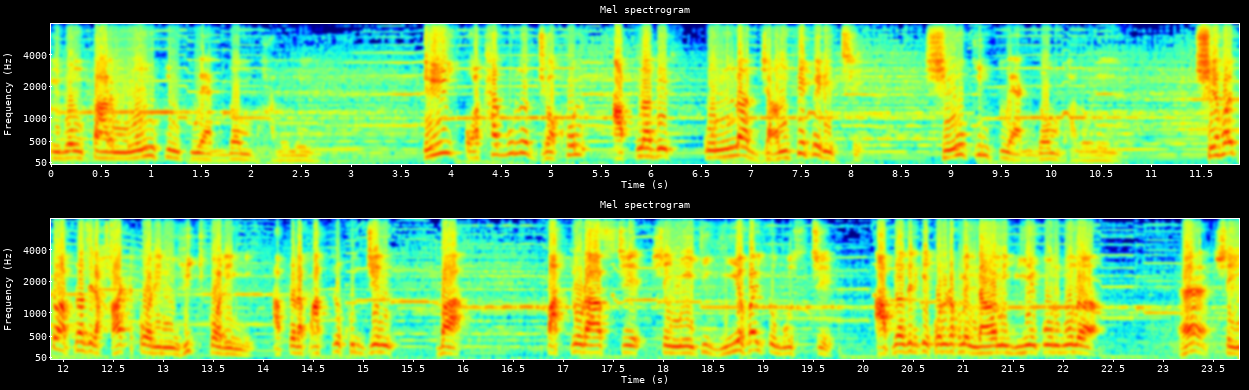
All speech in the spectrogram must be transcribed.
এবং তার মন কিন্তু একদম ভালো নেই। এই কথাগুলো যখন আপনাদের কন্যা জানতে পেরেছে, সেও কিন্তু একদম ভালো নেই। সে হয়তো আপনাদের হার্ট করেনি, হিট করেনি। আপনারা পাত্র খুঁজছেন বা পাত্ররা আসছে, সেই মেয়েটি গিয়ে হয়তো বসছে। আপনাদেরকে কোনো রকমের না আমি বিয়ে করব না। হ্যাঁ সেই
